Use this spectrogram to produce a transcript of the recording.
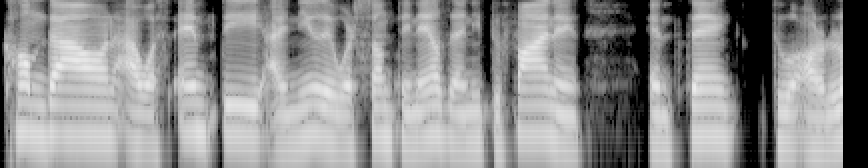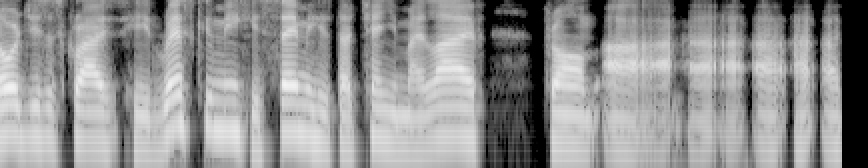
calm down. I was empty. I knew there was something else that I need to find. And, and thank to our Lord Jesus Christ, He rescued me. He saved me. He started changing my life from uh, a, a, a,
